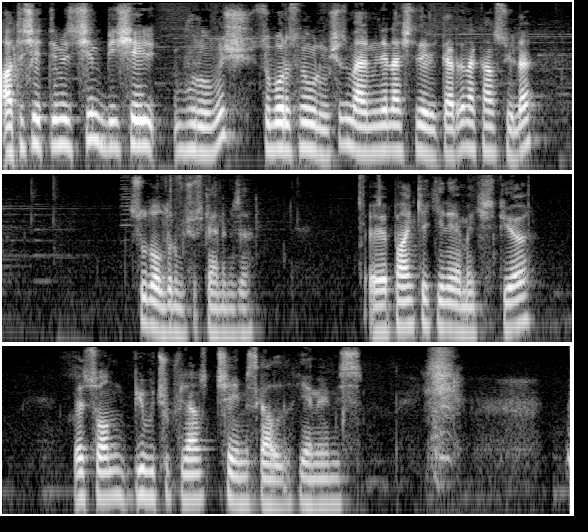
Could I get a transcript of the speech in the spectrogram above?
Ateş ettiğimiz için bir şey vurulmuş. Su borusunu vurmuşuz. Mermilerin açtığı deliklerden akan suyla su doldurmuşuz kendimize. Ee, pankek yine yemek istiyor. Ve son bir buçuk falan şeyimiz kaldı. Yemeğimiz.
